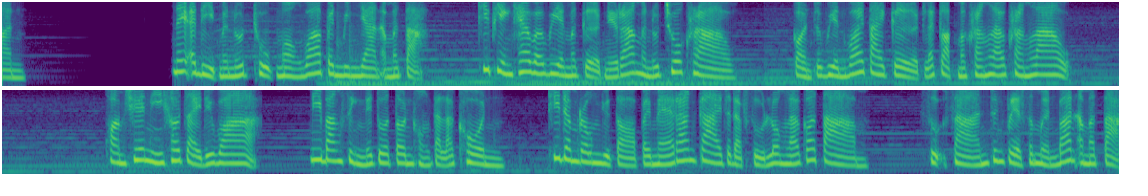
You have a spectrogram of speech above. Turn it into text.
าณ ในอดีตมนุษย์ถูกมองว่าเป็นวิญญาณอมตะ ที่เพียงแค่แวะเวียนมาเกิดในร่างมนุษย์ชั่วคราว ก่อนจะเวียนว่ายตายเกิดและกลับมาครั้งแล้วครั้งเล่า ความเชื่อนี้เข้าใจได้ว่า มีบางสิ่งในตัวตนของแต่ละคน ที่ดำรงอยู่ต่อไปแม้ร่างกายจะดับสูญลงแล้วก็ตาม สุสานจึงเปรียบเสมือนบ้านอมตะ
